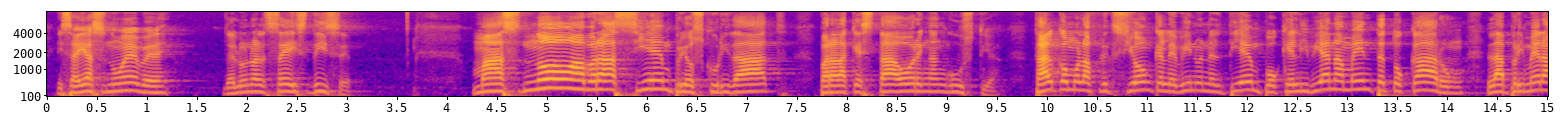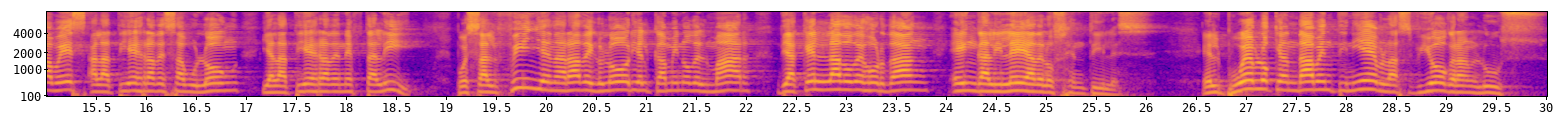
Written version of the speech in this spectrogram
Isaías 9, del 1 al 6 dice, mas no habrá siempre oscuridad para la que está ahora en angustia, tal como la aflicción que le vino en el tiempo que livianamente tocaron la primera vez a la tierra de Zabulón y a la tierra de Neftalí, pues al fin llenará de gloria el camino del mar de aquel lado de Jordán en Galilea de los gentiles. El pueblo que andaba en tinieblas vio gran luz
